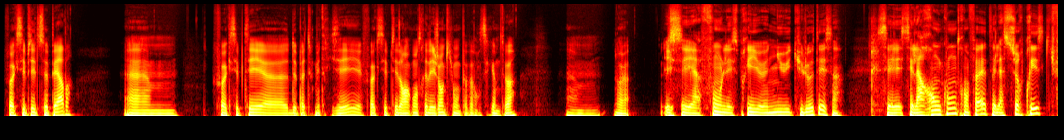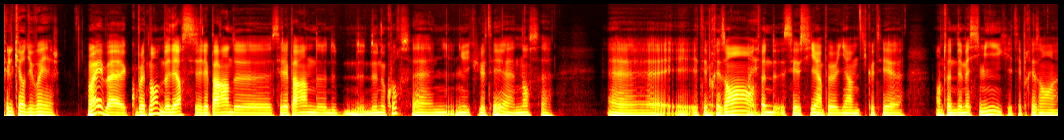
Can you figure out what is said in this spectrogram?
faut accepter de se perdre. Il faut accepter euh, de pas tout maîtriser. Il faut accepter de rencontrer des gens qui vont pas penser comme toi. Euh, voilà. Et c'est à fond l'esprit euh, nu et culotté, ça. C'est la rencontre, en fait, et la surprise qui fait le cœur du voyage. Ouais, bah, complètement. Bah, D'ailleurs, c'est les parrains de, c'est les parrains de, de, de- de nos courses. Euh, Nuit et culotté, euh, Nance euh, était présent. Ouais. Antoine, c'est aussi un peu, il y a un petit côté euh, Antoine de Massimi qui était présent euh,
